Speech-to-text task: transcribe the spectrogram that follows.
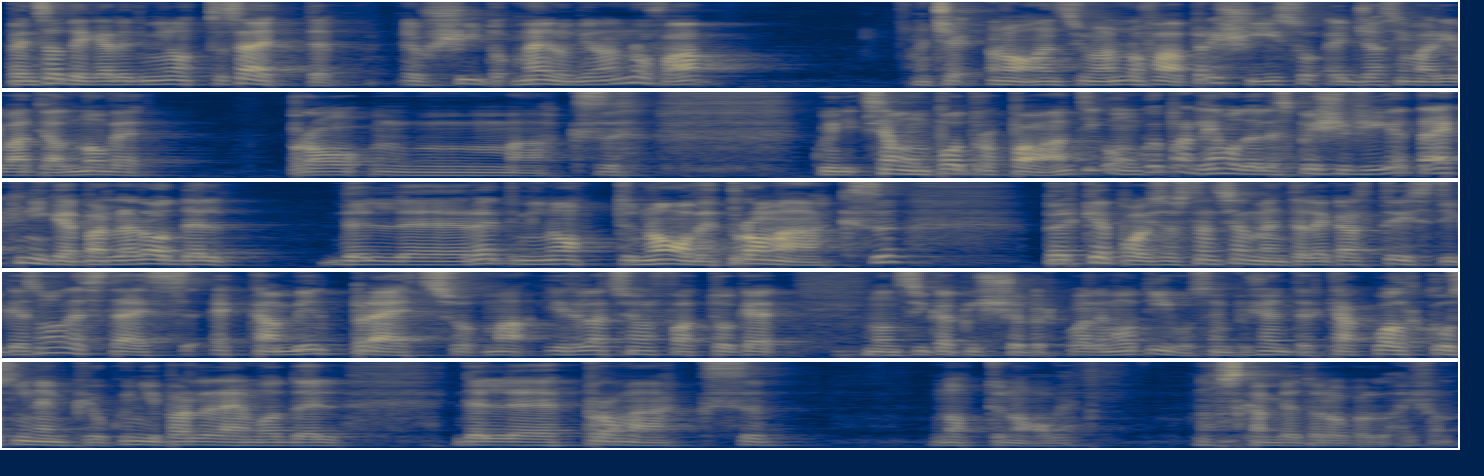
Pensate che Redmi Note 7 è uscito meno di un anno fa, cioè no, anzi un anno fa preciso, e già siamo arrivati al 9 Pro Max quindi siamo un po' troppo avanti. Comunque parliamo delle specifiche tecniche, parlerò del, del Redmi Note 9 Pro Max, perché poi sostanzialmente le caratteristiche sono le stesse e cambia il prezzo, ma in relazione al fatto che non si capisce per quale motivo, semplicemente perché ha qualcosina in più, quindi parleremo del, del Pro Max Note 9, non scambiatelo con l'iPhone.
